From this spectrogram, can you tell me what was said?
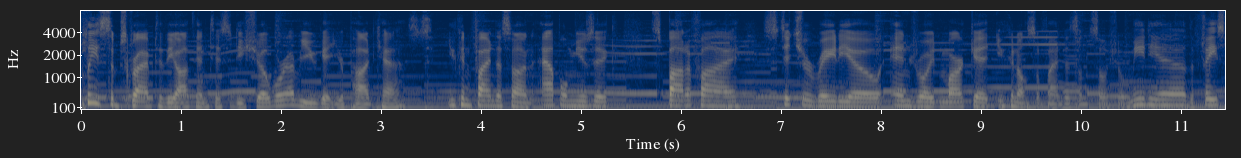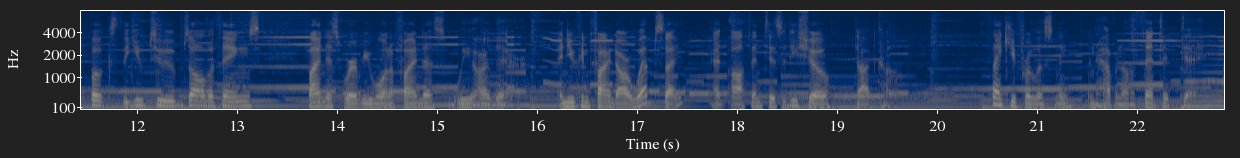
Please subscribe to The Authenticity Show wherever you get your podcasts. You can find us on Apple Music, Spotify, Stitcher Radio, Android Market. You can also find us on social media, the Facebooks, the YouTubes, all the things. Find us wherever you want to find us. We are there. And you can find our website at authenticityshow.com. Thank you for listening and have an authentic day.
